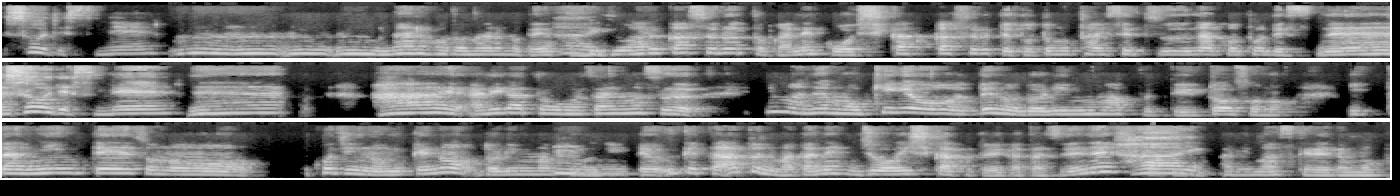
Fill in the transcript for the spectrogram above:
そうですね。うんうんうんうん。なるほど、なるほど。やっぱビジュアル化するとかね、はい、こう視覚化するってとても大切なことですね。そうですね。ねはい。ありがとうございます。今ね、もう企業でのドリームマップっていうと、その、一旦認定、その、個人の向けのドリームマップの認定を受けた後にまたね、うん、上位資格という形でね、はい。ありますけれども、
